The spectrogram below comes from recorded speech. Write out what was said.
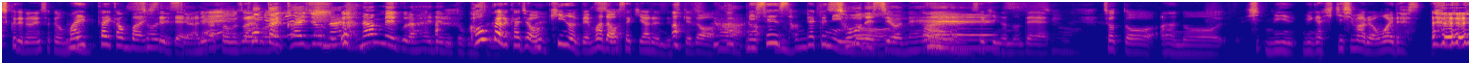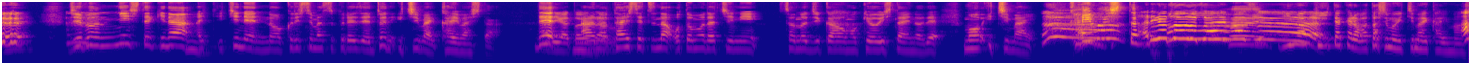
橋区での演奏会も毎回完売してて、ありがとうございます。今回会場何何名ぐらい入れるとこ今回の会場は大きいのでまだお席あるんですけど、はい。2300人のそうですよね。はい席なのでちょっとあのひ身身が引き締まる思いです。ね 自分に素敵なうん1年のクリスマスプレゼントに1枚買いました。あでりがとうございますあの大切なお友達にその時間をも共有したいのでもう1枚買いました。ありがとうございます。今聞いたから私も一枚買います。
